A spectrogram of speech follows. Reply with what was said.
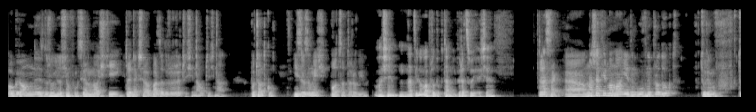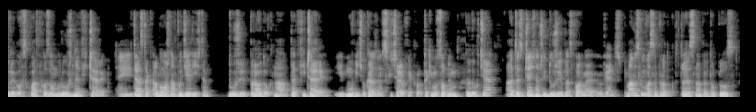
ogromny, z dużą ilością funkcjonalności, to jednak trzeba bardzo dużo rzeczy się nauczyć na początku i zrozumieć, po co to robimy. Właśnie, nad iloma produktami pracujecie? Teraz tak, e, nasza firma ma jeden główny produkt, w, którym, którego w skład wchodzą różne feature'y. I teraz tak, albo można podzielić ten duży produkt na te feature'y i mówić o każdym z feature'ów jako takim osobnym produkcie, ale to jest część naszej dużej platformy, więc mamy swój własny produkt. To jest na pewno plus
